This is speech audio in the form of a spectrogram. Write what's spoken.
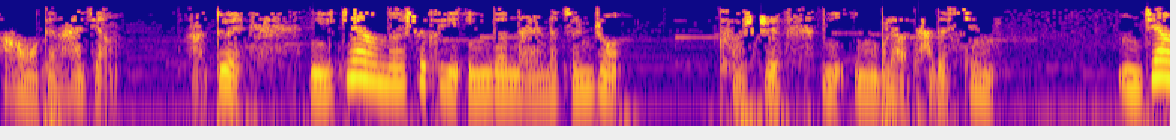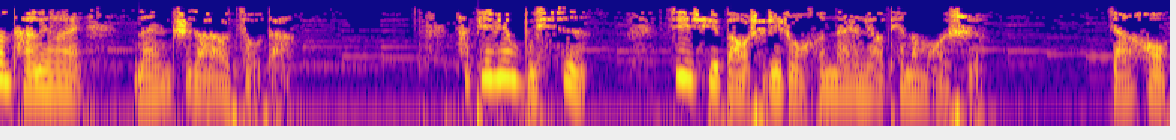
然后我跟他讲啊，对你这样呢是可以赢得男人的尊重，可是你赢不了他的心。你这样谈恋爱，男人迟早要走的。她偏偏不信，继续保持这种和男人聊天的模式，然后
